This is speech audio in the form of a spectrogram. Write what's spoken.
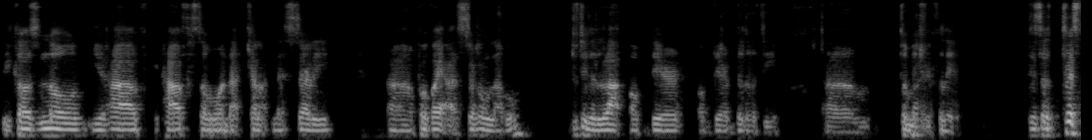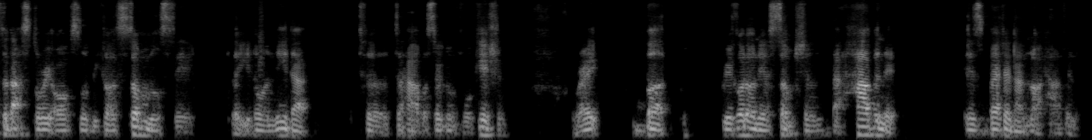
because now you have you have someone that cannot necessarily uh, provide at a certain level due to the lack of their of their ability um, to matriculate. There's a twist to that story also because some will say that you don't need that to, to have a certain vocation, right? But we're going on the assumption that having it is better than not having it.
